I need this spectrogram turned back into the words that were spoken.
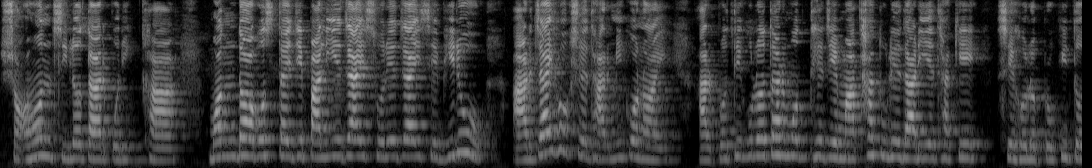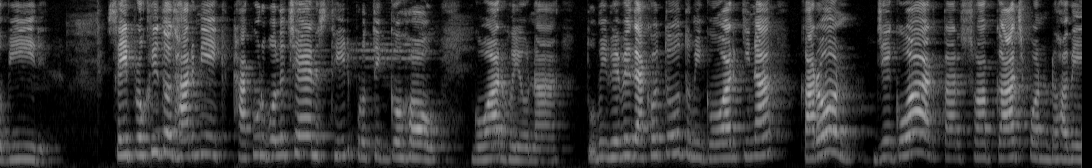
সহনশীলতার পরীক্ষা। মন্দ অবস্থায় যে পালিয়ে যায়, সরে যায় সে ভীরু। আর যাই হোক, সে ধার্মিকও নয়। আর প্রতিকূলতার মধ্যে যে মাথা তুলে দাঁড়িয়ে থাকে, সে হলো প্রকৃত বীর। সেই প্রকৃত ধার্মিক ঠাকুর বলেছেন, স্থির প্রতিজ্ঞ হও, গোয়ার হইও না। তুমি ভেবে দেখো তো, তুমি গোয়ার কিনা? কারণ যে গোয়ার, তার সব কাজ পণ্ড হবে।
